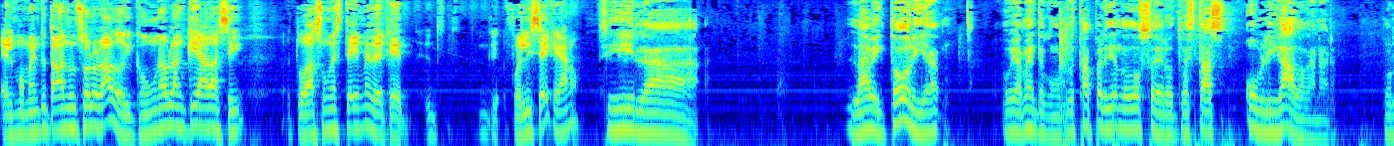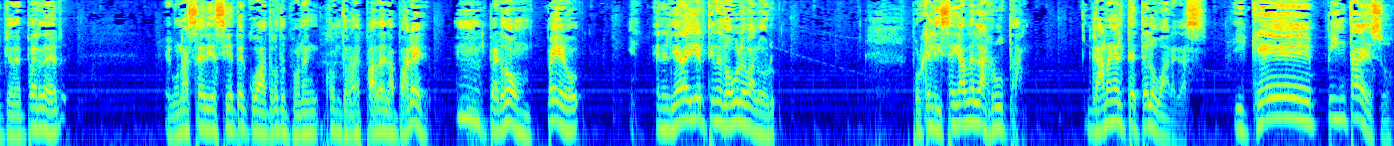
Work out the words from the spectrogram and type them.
el momento estaba de un solo lado y con una blanqueada así, tú haces un statement de que fue el Licey que ganó. Sí, la, la victoria, obviamente, cuando tú estás perdiendo 2-0, tú estás obligado a ganar. Porque de perder, en una serie 7-4 te ponen contra la espada de la pared. Perdón, pero en el día de ayer tiene doble valor. Porque el Licey gana en la ruta. Gana en el Tetelo Vargas. ¿Y qué pinta eso?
